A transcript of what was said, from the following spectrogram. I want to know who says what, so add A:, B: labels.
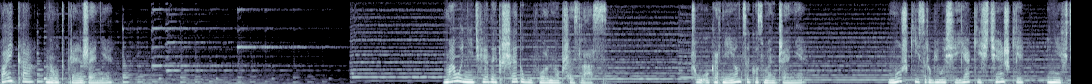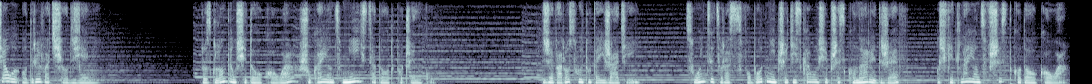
A: Bajka na odprężenie. Mały niedźwiadek szedł wolno przez las. Czuł ogarniające go zmęczenie. Nóżki zrobiły się jakieś ciężkie i nie chciały odrywać się od ziemi. Rozglądał się dookoła, szukając miejsca do odpoczynku. Drzewa rosły tutaj rzadziej. Słońce coraz swobodniej przeciskało się przez konary drzew, oświetlając wszystko dookoła.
